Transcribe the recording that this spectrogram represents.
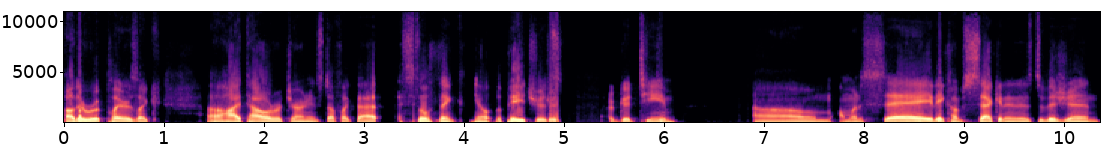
other players like uh, Hightower returning and stuff like that, I still think you know the Patriots are a good team. Um, I'm gonna say they come second in this division.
